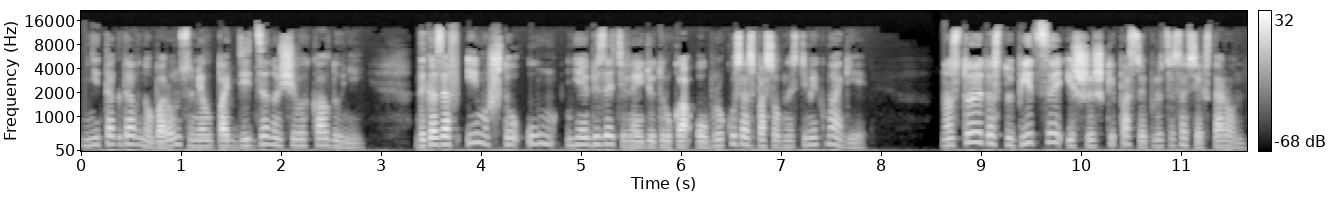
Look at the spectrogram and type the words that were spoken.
Не так давно барон сумел поддеть заносчивых колдуней, доказав им, что ум не обязательно идет рука об руку со способностями к магии. Но стоит оступиться, и шишки посыплются со всех сторон.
